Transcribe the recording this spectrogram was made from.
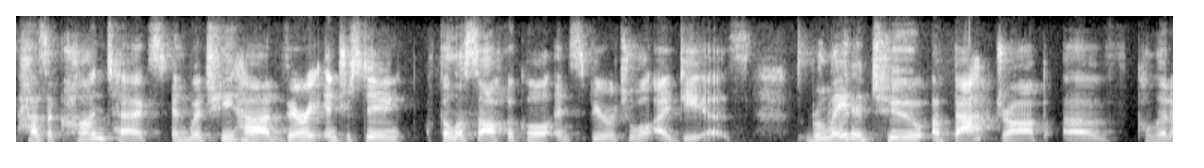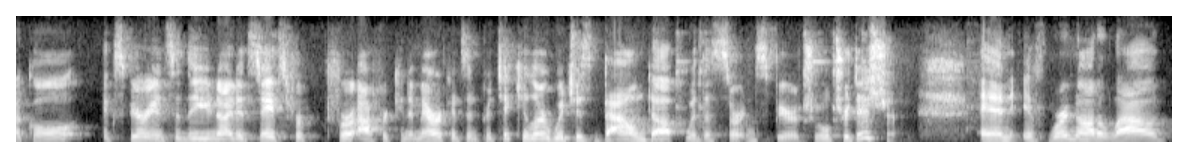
has a context in which he had very interesting philosophical and spiritual ideas related to a backdrop of political experience in the United States for, for African Americans in particular, which is bound up with a certain spiritual tradition. And if we're not allowed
